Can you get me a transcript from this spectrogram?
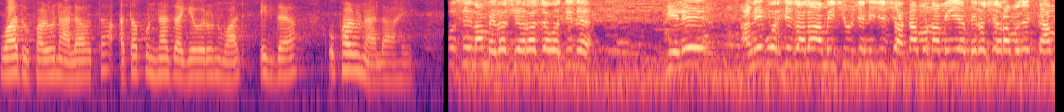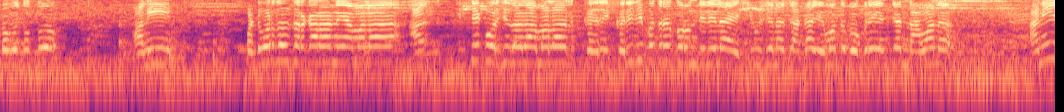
वाद उफाळून आला होता. आता पुन्हा जागेवरून वाद एकदा उफाळून आला आहे. शिवसेना मिरज शहराच्या वतीने गेले अनेक वर्षे झालं आम्ही शिवसेनेची शाखा म्हणून आम्ही या मिरज शहरामध्ये काम बघत होतो. आणि पटवर्धन सरकारने आम्हाला कित्येक वर्षे झालं आम्हाला खरे खरेदीपत्र करून दिलेलं आहे. शिवसेना शाखा हेमंत भोकरे यांच्या नावानं. आणि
